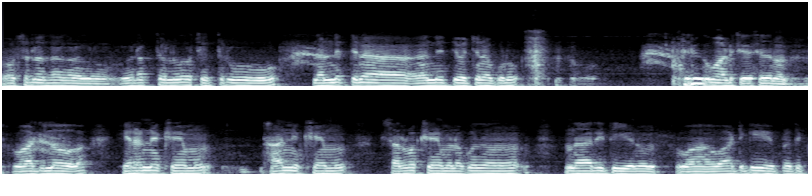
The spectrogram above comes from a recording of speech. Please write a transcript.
పో- విరక్తులు శత్రువు నన్నెత్తిన నన్నెత్తి వచ్చినప్పుడు తిరుగుబాటు చేసేదను. వాటిలో హిరణ్యక్షేమం ధాన్యక్షేమం సర్వక్షేమనకు దారి తీయను వా వాటికి ప్రతిక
